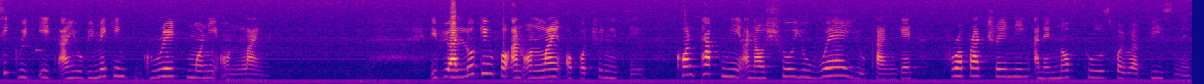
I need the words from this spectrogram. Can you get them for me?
stick with it and you'll be making great money online. If you are looking for an online opportunity, contact me and I'll show you where you can get proper training and enough tools for your business.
